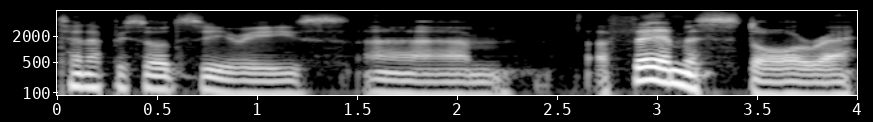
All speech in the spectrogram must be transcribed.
10 episode series, um, a famous story.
